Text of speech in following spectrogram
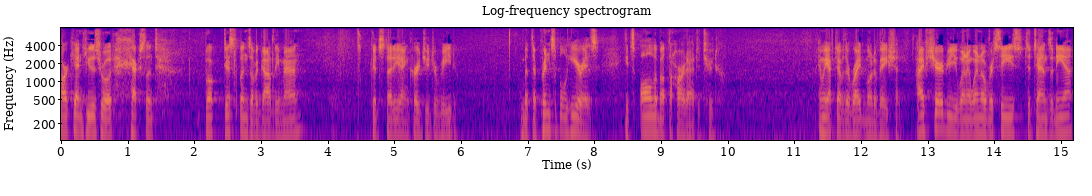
R. Kent Hughes wrote excellent book, Disciplines of a Godly Man. Good study. I encourage you to read. But the principle here is it's all about the heart attitude. And we have to have the right motivation. I've shared with you when I went overseas to Tanzania,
